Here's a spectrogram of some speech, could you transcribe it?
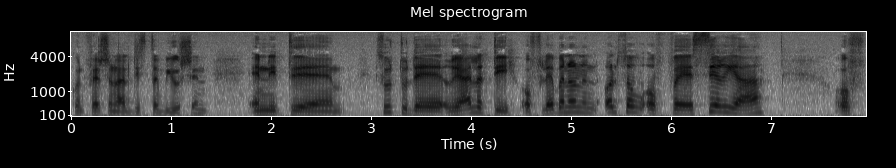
confessional distribution, and it uh, due to the reality of Lebanon and also of uh, Syria, of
